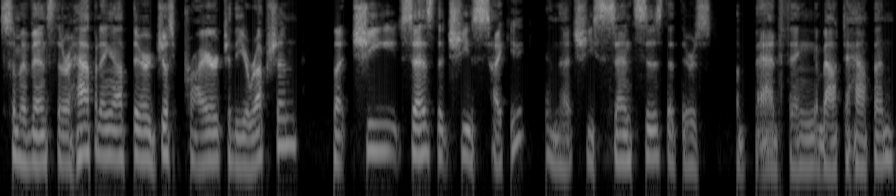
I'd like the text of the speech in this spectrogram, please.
some events that are happening out there just prior to the eruption. But she says that she's psychic and that she senses that there's a bad thing about to happen.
